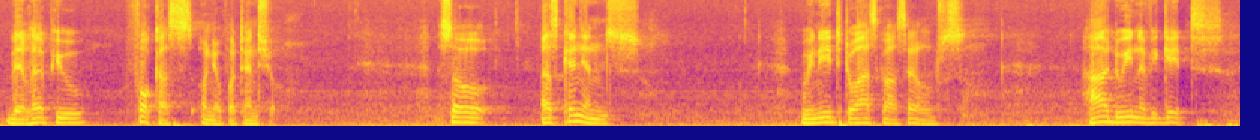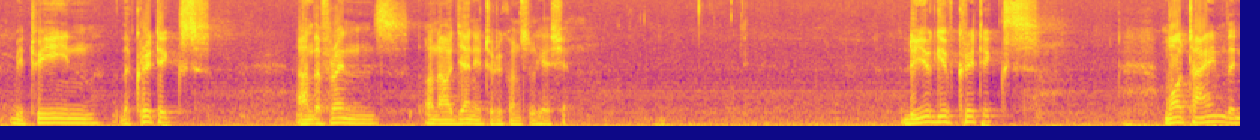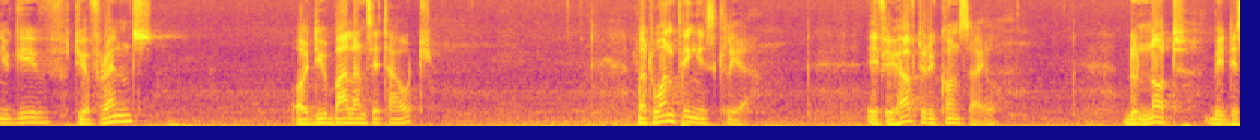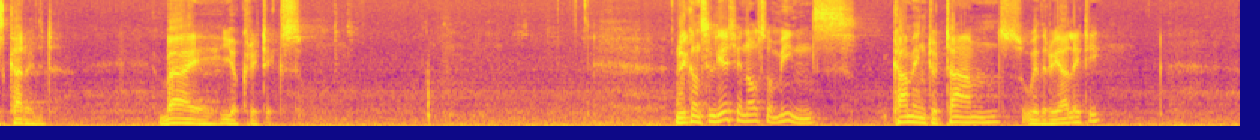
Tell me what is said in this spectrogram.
they'll help you focus on your potential. So, as Kenyans, we need to ask ourselves how do we navigate between the critics and the friends on our journey to reconciliation? Do you give critics more time than you give to your friends? Or do you balance it out? But one thing is clear if you have to reconcile, do not be discouraged by your critics. Reconciliation also means coming to terms with reality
